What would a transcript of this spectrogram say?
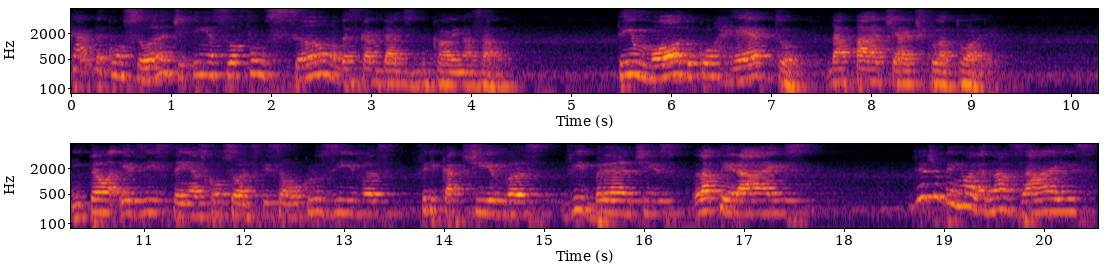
cada consoante tem a sua função das cavidades bucal e nasal. Tem o modo correto da parte articulatória. Então, existem as consoantes que são oclusivas, fricativas, vibrantes, laterais. Veja bem, olha, nasais.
